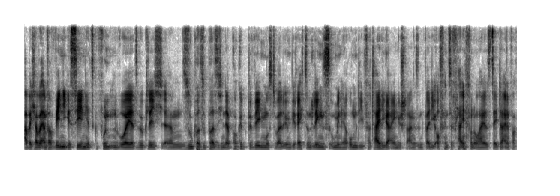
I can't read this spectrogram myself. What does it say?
Aber ich habe einfach wenige Szenen jetzt gefunden, wo er jetzt wirklich ähm, super, super sich in der Pocket bewegen musste, weil irgendwie rechts und links um ihn herum die Verteidiger eingeschlagen sind, weil die Offensive Line von Ohio State da einfach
